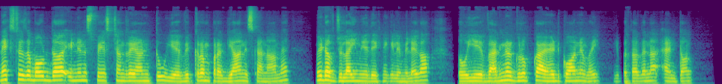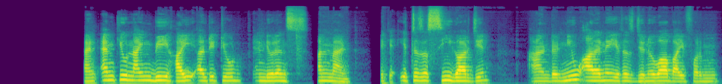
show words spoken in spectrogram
Next is about the Indian space Chandrayaan two ये विक्रम प्रज्ञान इसका नाम है। मिड ऑफ़ जुलाई में ये देखने के लिए मिलेगा। तो ये वैगनर ग्रुप का हेड कौन है भाई? ये बता देना Anton and M Q nine B high altitude endurance unman ठीक है it is a sea guardian and new R N eight is Gennova bio pharmaceuticals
